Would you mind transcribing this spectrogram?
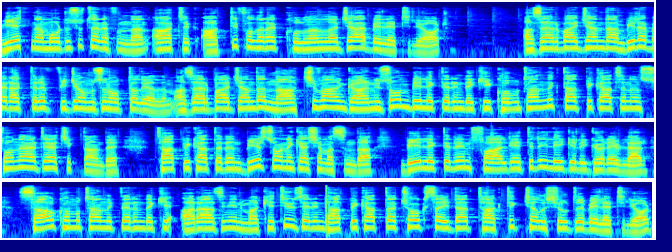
Vietnam ordusu tarafından artık aktif olarak kullanılacağı belirtiliyor. Azerbaycan'dan bir haber aktarıp videomuzu noktalayalım. Azerbaycan'da Nahçıvan garnizon birliklerindeki komutanlık tatbikatının sona erdiği açıklandı. Tatbikatların bir sonraki aşamasında birliklerin faaliyetleriyle ilgili görevler, SAV komutanlıklarındaki arazinin maketi üzerinde tatbikatta çok sayıda taktik çalışıldığı belirtiliyor.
